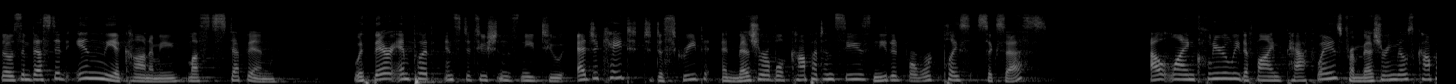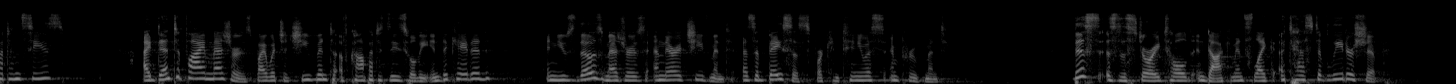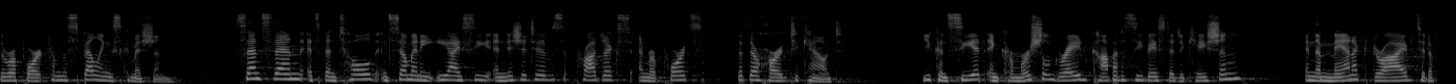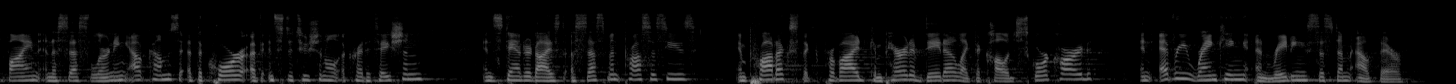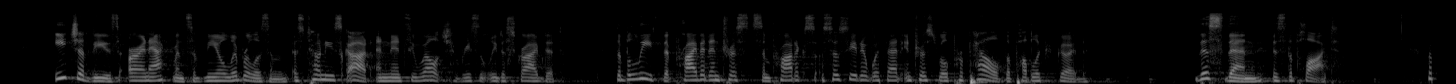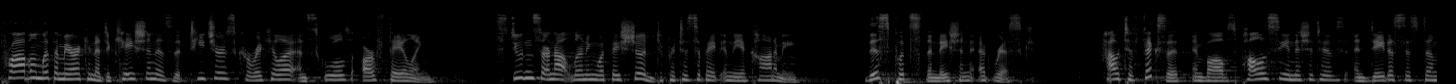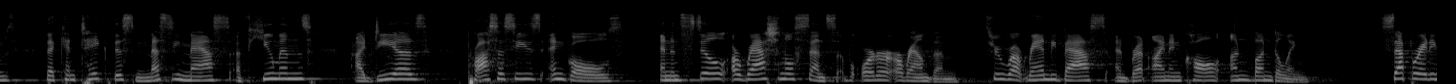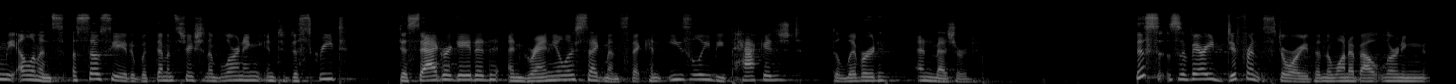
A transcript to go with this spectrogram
those invested in the economy must step in with their input, institutions need to educate to discrete and measurable competencies needed for workplace success, outline clearly defined pathways for measuring those competencies, identify measures by which achievement of competencies will be indicated, and use those measures and their achievement as a basis for continuous improvement. This is the story told in documents like A Test of Leadership, the report from the Spellings Commission, since then, it's been told in so many EIC initiatives, projects, and reports that they're hard to count. You can see it in commercial grade competency based education, in the manic drive to define and assess learning outcomes at the core of institutional accreditation, in standardized assessment processes, in products that provide comparative data like the college scorecard, in every ranking and rating system out there. Each of these are enactments of neoliberalism, as Tony Scott and Nancy Welch have recently described it. the belief that private interests and products associated with that interest will propel the public good. This, then, is the plot. The problem with American education is that teachers, curricula, and schools are failing. Students are not learning what they should to participate in the economy. This puts the nation at risk. How to fix it involves policy initiatives and data systems that can take this messy mass of humans, ideas, processes, and goals and instill a rational sense of order around them through what Randy Bass and Bret Eynon call unbundling, separating the elements associated with demonstration of learning into discrete, disaggregated, and granular segments that can easily be packaged, delivered, and measured. This is a very different story than the one about learning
